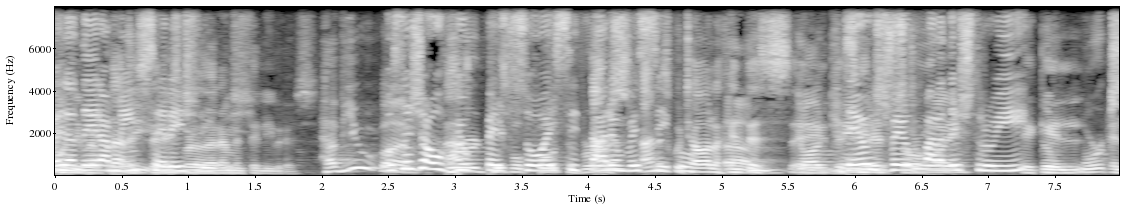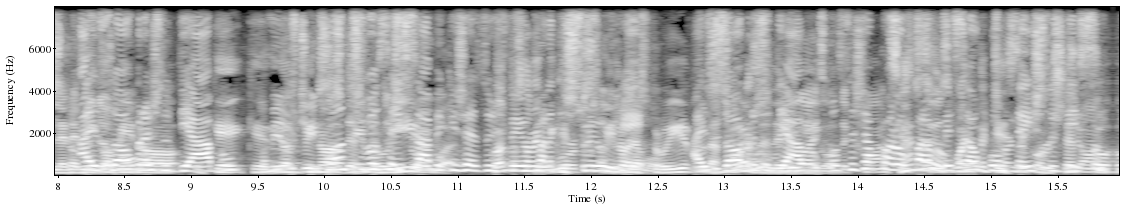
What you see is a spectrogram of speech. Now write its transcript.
verdadeiramente sereis livres. Você já ouviu pessoas citarem um versículo? Deus veio para destruir as obras do diabo. Quantos vocês sabem que Jesus veio para destruir As obras do diabo. Você já parou para pensar o contexto disso?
